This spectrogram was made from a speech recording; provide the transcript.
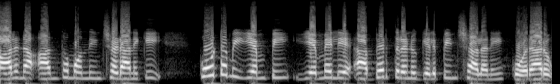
పాలన అంతమొందించడానికి కూటమి ఎంపీ ఎమ్మెల్యే అభ్యర్థులను గెలిపించాలని కోరారు.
